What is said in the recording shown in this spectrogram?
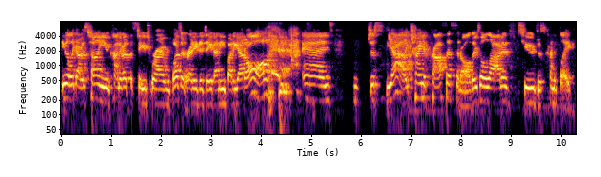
you know, like I was telling you, kind of at the stage where I wasn't ready to date anybody at all. and just yeah, like trying to process it all. There's a lot of too just kind of like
